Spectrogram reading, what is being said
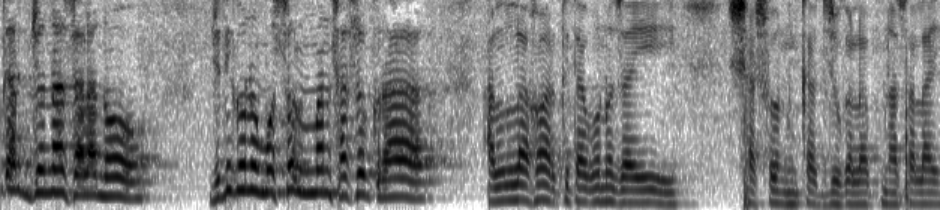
কার্য না চালানো, যদি কোনো মুসলমান শাসকরা আল্লাহর কিতাব অনুযায়ী শাসন কার্যকলাপ না চালায়,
